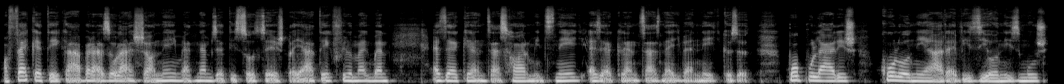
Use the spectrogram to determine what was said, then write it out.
a feketék ábrázolása a német nemzeti szocialista játékfilmekben 1934-1944 között. Populáris koloniál revizionizmus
